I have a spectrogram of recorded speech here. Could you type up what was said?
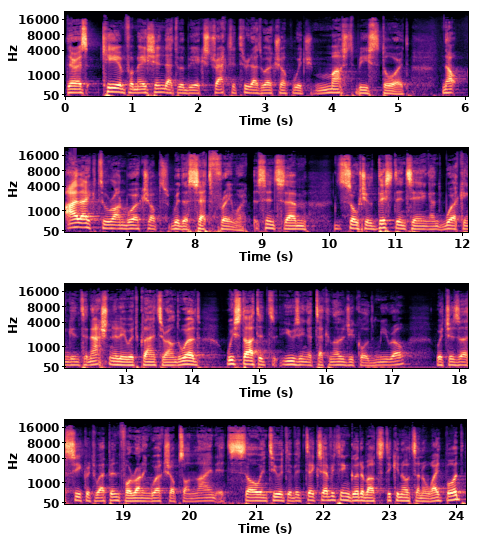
There is key information that will be extracted through that workshop which must be stored. Now, I like to run workshops with a set framework. Since um, social distancing and working internationally with clients around the world, we started using a technology called Miro which is a secret weapon for running workshops online. It's so intuitive. It takes everything good about sticky notes on a whiteboard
